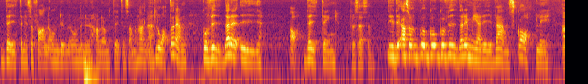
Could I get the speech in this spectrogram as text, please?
dejten i så fall, om det, om det nu handlar om ett dejtingsammanhang, Ja. att låta den gå vidare i ja, dating. Processen. Det, är det, alltså gå, gå, gå vidare mer i vänskaplig Ja.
